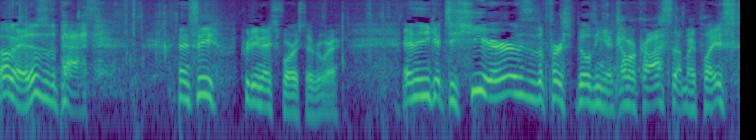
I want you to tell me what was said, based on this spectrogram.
Okay, this is the path. And see, pretty nice forest everywhere. And then you get to here, this is the first building you come across at my place.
